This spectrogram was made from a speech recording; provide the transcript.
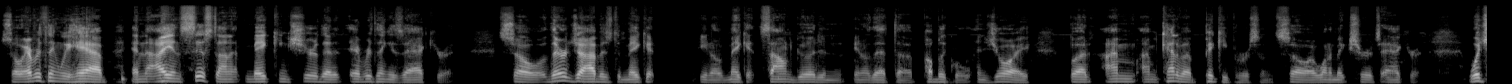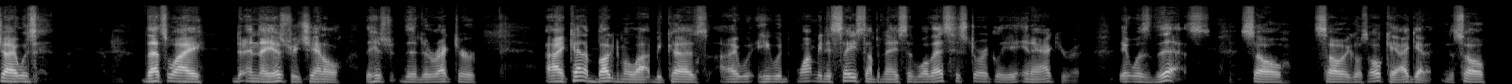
So everything we have, and I insist on it, making sure that everything is accurate. So their job is to make it, you know, make it sound good and you know that the public will enjoy. But I'm I'm kind of a picky person, so I want to make sure it's accurate. Which I was. that's why in the History Channel, the history the director I kind of bugged him a lot because I w- he would want me to say something. And I said, "Well, that's historically inaccurate. It was this." So so he goes, "Okay, I get it." So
